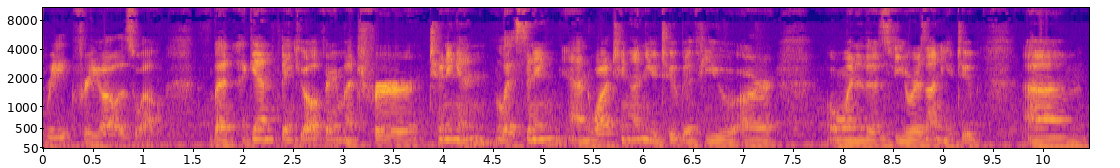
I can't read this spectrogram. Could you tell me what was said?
read for you all as well. But again, thank you all very much for tuning in, listening, and watching on YouTube if you are one of those viewers on YouTube. Um,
